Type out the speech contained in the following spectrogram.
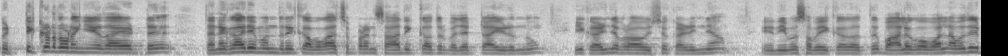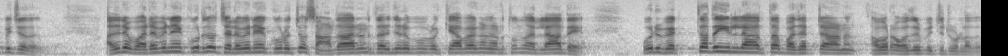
പെട്ടിക്കട തുടങ്ങിയതായിട്ട് ധനകാര്യമന്ത്രിക്ക് അവകാശപ്പെടാൻ സാധിക്കാത്തൊരു ബജറ്റായിരുന്നു ഈ കഴിഞ്ഞ പ്രാവശ്യം കഴിഞ്ഞ നിയമസഭയ്ക്കകത്ത് ബാലഗോപാലൻ അവതരിപ്പിച്ചത്. അതിന്റെ വരവിനെക്കുറിച്ചോ ചെലവിനെക്കുറിച്ചോ സാധാരണ തെരഞ്ഞെടുപ്പ് പ്രഖ്യാപനങ്ങൾ നടത്തുന്നതല്ലാതെ ഒരു വ്യക്തതയില്ലാത്ത ബജറ്റാണ് അവർ അവതരിപ്പിച്ചിട്ടുള്ളത്.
